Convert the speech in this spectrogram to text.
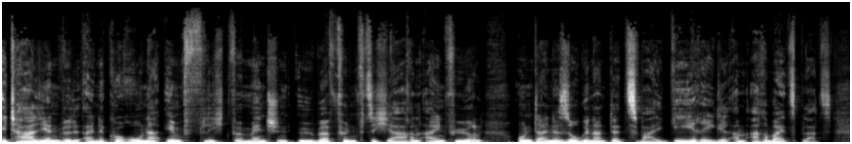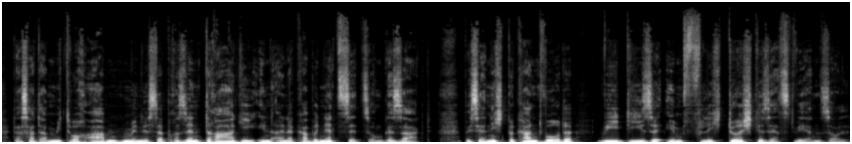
Italien will eine Corona-Impfpflicht für Menschen über 50 Jahren einführen und eine sogenannte 2G-Regel am Arbeitsplatz. Das hat am Mittwochabend Ministerpräsident Draghi in einer Kabinettssitzung gesagt. Bisher nicht bekannt wurde, wie diese Impfpflicht durchgesetzt werden soll.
